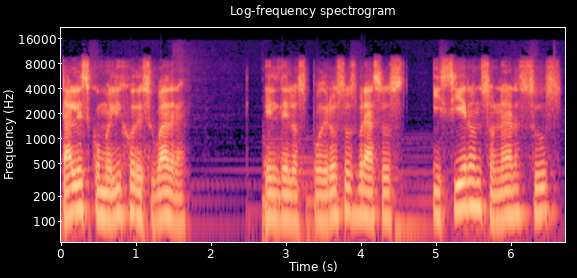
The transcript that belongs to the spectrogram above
tales como el hijo de Subadra, el de los poderosos brazos, hicieron sonar sus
